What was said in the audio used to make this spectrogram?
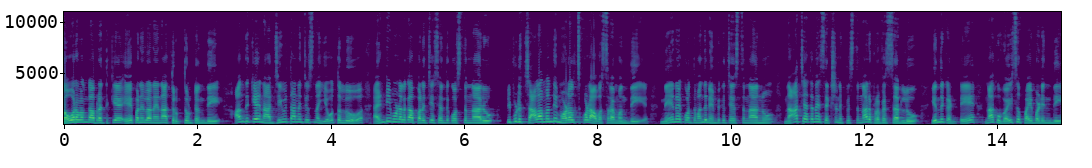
గౌరవంగా బ్రతికే ఏ పనిలోనైనా తృప్తి ఉంటుంది అందుకే నా జీవితాన్ని చూసిన యువతులు ఎండి మోడల్గా పనిచేసేందుకు వస్తున్నారు. ఇప్పుడు చాలా మంది మోడల్స్ కూడా అవసరం ఉంది. నేనే కొంతమందిని ఎంపిక చేస్తున్నాను. నా చేతనే శిక్షణ ఇప్పిస్తున్నారు ప్రొఫెసర్లు. ఎందుకంటే నాకు వయసు పైబడింది.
